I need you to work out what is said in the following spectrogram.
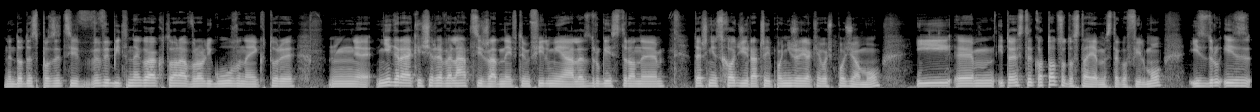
do dyspozycji wy- wybitnego aktora w roli głównej, który mm, nie gra jakiejś rewelacji żadnej w tym filmie, ale z drugiej strony też nie schodzi raczej poniżej jakiegoś poziomu. I, ym, I to jest tylko to, co dostajemy z tego filmu. I, z dru- i, z,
